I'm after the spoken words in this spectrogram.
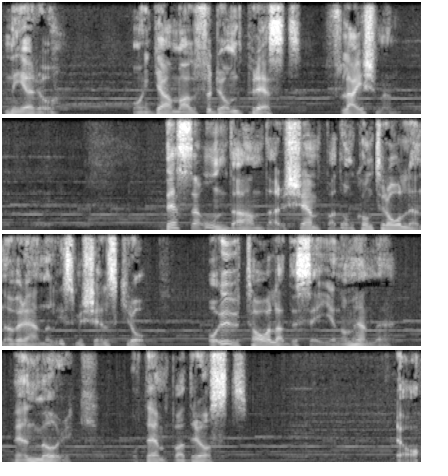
Nero och en gammal fördömd präst, Fleischmann. Dessa onda andar kämpade om kontrollen över Annelies Michels kropp och uttalade sig genom henne med en mörk och dämpad röst. Ja,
